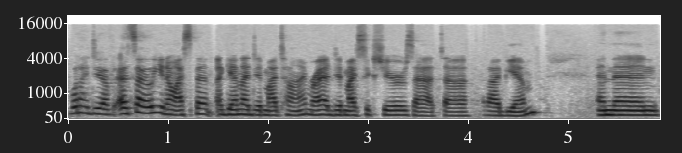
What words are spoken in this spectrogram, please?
what I do, and so, you know, I spent, again, I did my time, right? I did my six years at, uh, at IBM. And then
